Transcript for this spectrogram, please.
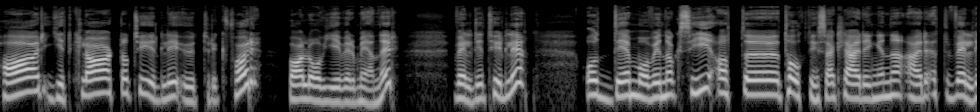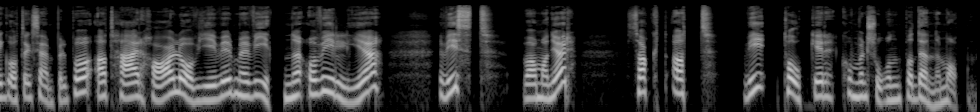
har gitt klart og tydelig uttrykk for hva lovgiver mener, veldig tydelig, og det må vi nok si at uh, tolkningserklæringene er et veldig godt eksempel på at her har lovgiver med vitende og vilje visst hva man gjør, sagt at vi tolker konvensjonen på denne måten.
